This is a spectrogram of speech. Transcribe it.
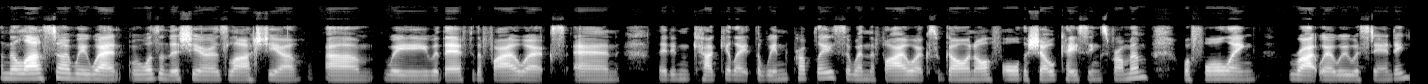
And the last time we went, it wasn't this year as last year. Um, we were there for the fireworks and they didn't calculate the wind properly. So when the fireworks were going off, all the shell casings from them were falling right where we were standing,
